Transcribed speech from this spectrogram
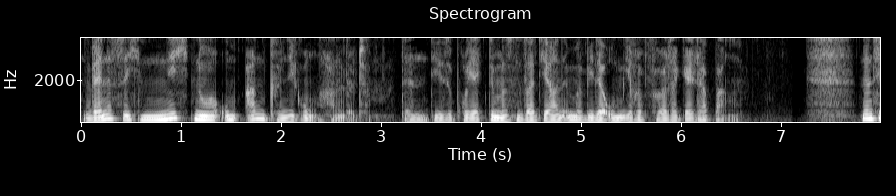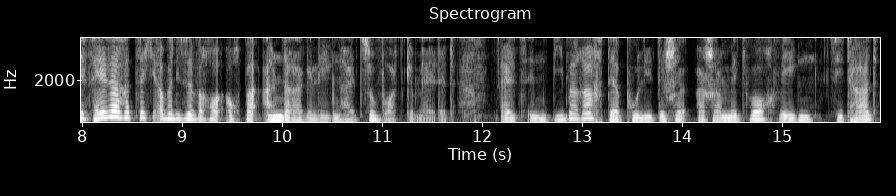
wenn es sich nicht nur um Ankündigungen handelt. Denn diese Projekte müssen seit Jahren immer wieder um ihre Fördergelder bangen. Nancy Faeser hat sich aber diese Woche auch bei anderer Gelegenheit zu Wort gemeldet, als in Biberach der politische Aschermittwoch wegen, Zitat,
